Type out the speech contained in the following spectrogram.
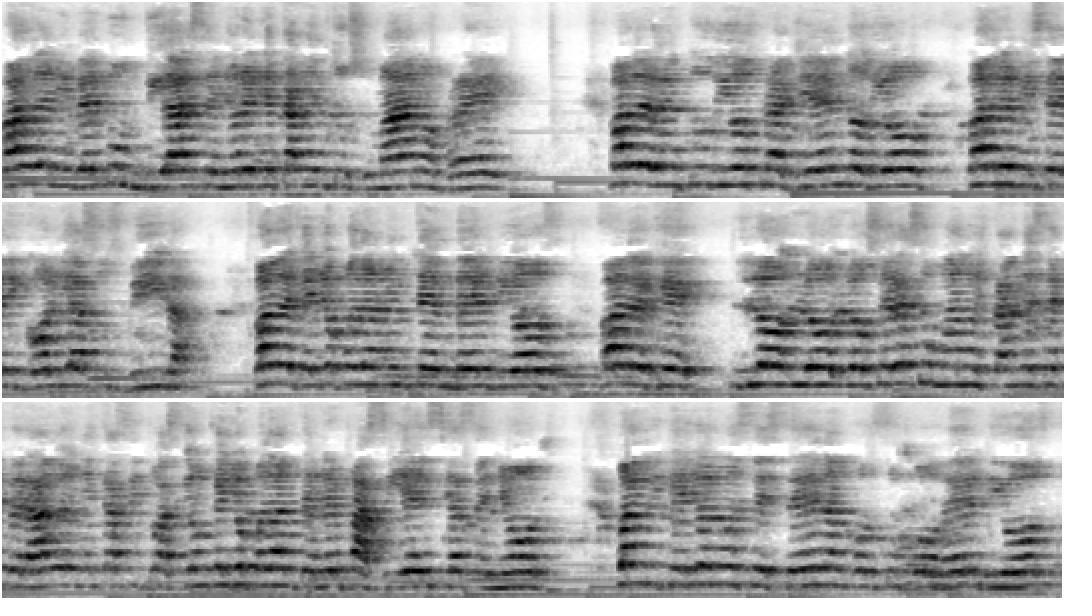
Padre, a nivel mundial, Señor, ellos están en tus manos, Rey. Padre, ven tu Dios trayendo, Dios, Padre, misericordia a sus vidas. Padre, que ellos puedan entender, Dios, Padre, que los seres humanos están desesperados en esta situación, que ellos puedan tener paciencia, Señor. Padre, que ellos no se excedan con su poder, Dios.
